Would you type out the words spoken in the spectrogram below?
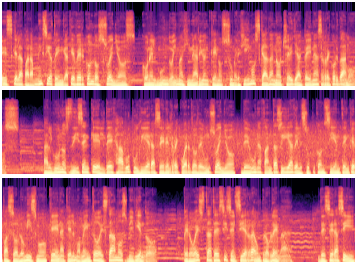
es que la paramnesia tenga que ver con los sueños, con el mundo imaginario en que nos sumergimos cada noche y apenas recordamos. Algunos dicen que el déjà vu pudiera ser el recuerdo de un sueño, de una fantasía del subconsciente en que pasó lo mismo que en aquel momento estamos viviendo. Pero esta tesis encierra un problema. De ser así,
